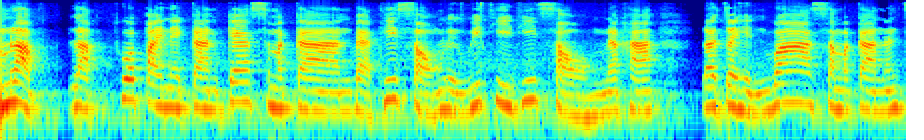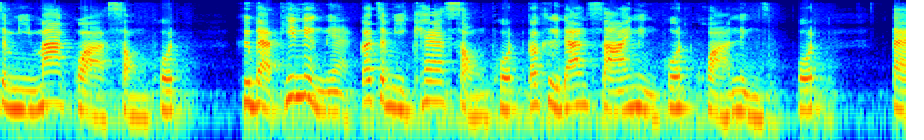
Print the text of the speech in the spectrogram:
ำหรับหลักทั่วไปในการแก้สมการแบบที่ 2 หรือวิธีที่ 2 นะคะ เราจะเห็นว่าสมการนั้นจะมีมากกว่า 2 พจน์ คือแบบที่ 1 เนี่ย ก็จะมีแค่ 2 พจน์ ก็คือด้านซ้าย 1 พจน์ ขวา 1 พจน์ แต่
